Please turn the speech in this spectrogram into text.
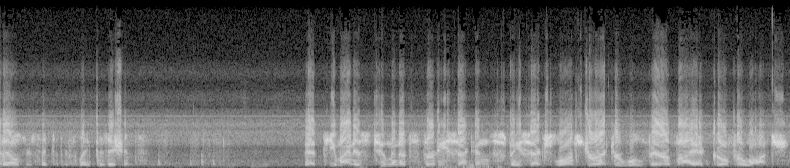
Bells are set to their flight positions. At T minus 2 minutes 30 seconds, SpaceX launch director will verify a go for launch.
